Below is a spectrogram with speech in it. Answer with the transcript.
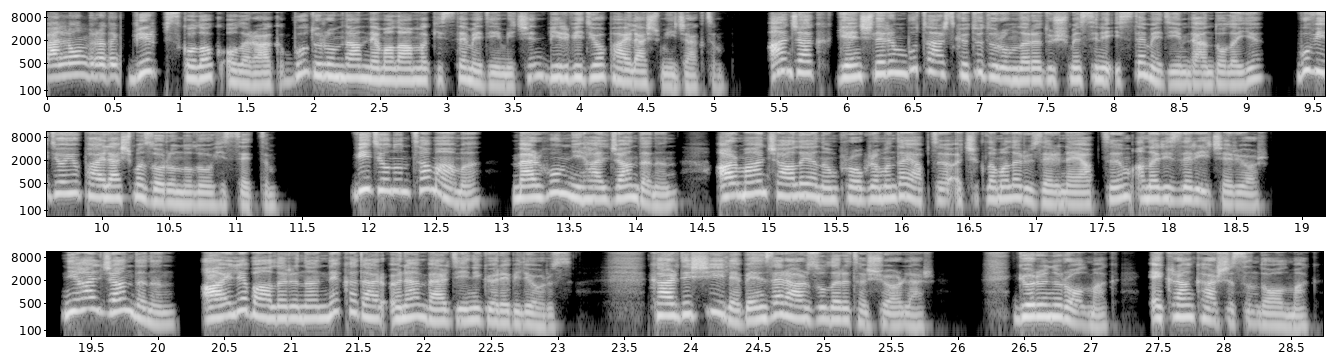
ben Londra'da Bir psikolog olarak bu durumdan nemalanmak istemediğim için bir video paylaşmayacaktım. Ancak gençlerin bu tarz kötü durumlara düşmesini istemediğimden dolayı bu videoyu paylaşma zorunluluğu hissettim. Videonun tamamı merhum Nihal Candan'ın Armağan Çağlayan'ın programında yaptığı açıklamalar üzerine yaptığım analizleri içeriyor. Nihal Candan'ın aile bağlarına ne kadar önem verdiğini görebiliyoruz. Kardeşiyle benzer arzuları taşıyorlar. Görünür olmak, ekran karşısında olmak.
